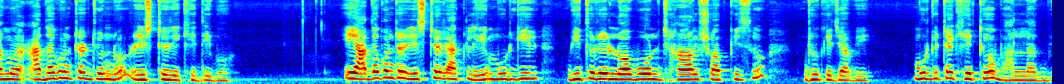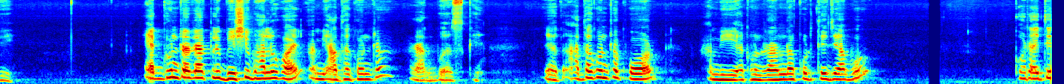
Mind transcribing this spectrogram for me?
আমি আধা ঘণ্টার জন্য রেস্টে রেখে দিব। এই আধা ঘণ্টা রেস্টে রাখলে মুরগির ভিতরে লবণ, ঝাল সব কিছু ঢুকে যাবে। মুরগিটা খেতেও ভালো লাগবে। এক ঘণ্টা রাখলে বেশি ভালো হয়, আমি আধা ঘণ্টা রাখব আজকে। আধা ঘণ্টা পর আমি এখন রান্না করতে যাব। কড়াইতে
